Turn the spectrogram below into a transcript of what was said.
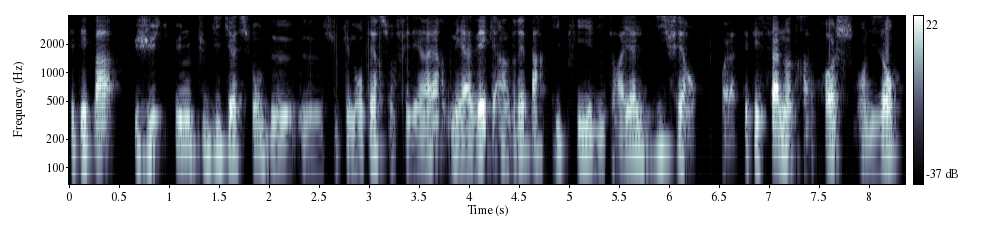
c'était pas juste une publication de, euh, supplémentaire sur Federer, mais avec un vrai parti pris éditorial différent. Voilà, c'était ça notre approche en disant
